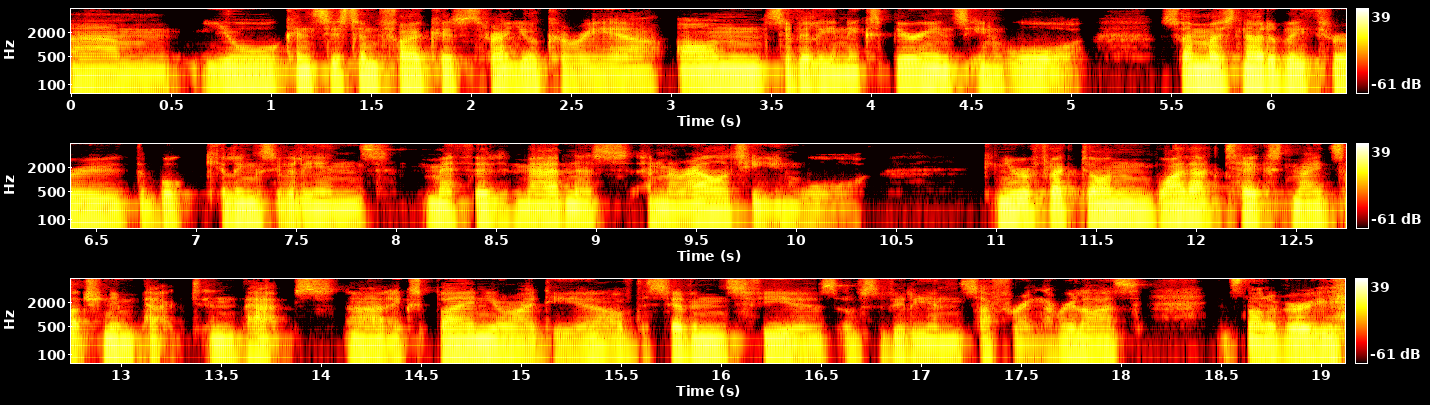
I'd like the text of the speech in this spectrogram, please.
um, your consistent focus throughout your career on civilian experience in war. So, most notably through the book Killing Civilians Method, Madness, and Morality in War. Can you reflect on why that text made such an impact and perhaps uh, explain your idea of the seven spheres of civilian suffering? I realize it's not a very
